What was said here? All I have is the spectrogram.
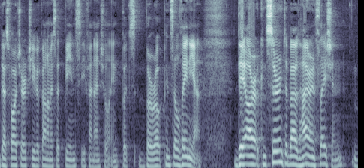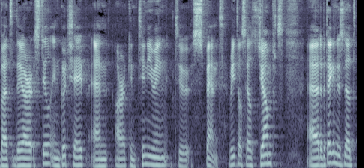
Gus Faucher, chief economist at PNC Financial in Pittsburgh, Pennsylvania. They are concerned about higher inflation, but they are still in good shape and are continuing to spend. Retail sales jumped. Uh, dat betekent dus dat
